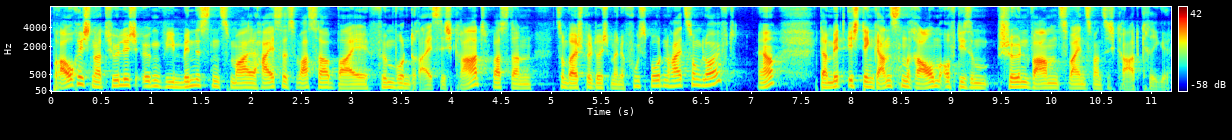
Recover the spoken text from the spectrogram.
brauche ich natürlich irgendwie mindestens mal heißes Wasser bei 35 Grad, was dann zum Beispiel durch meine Fußbodenheizung läuft, ja, damit ich den ganzen Raum auf diesem schön warmen 22 Grad kriege.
